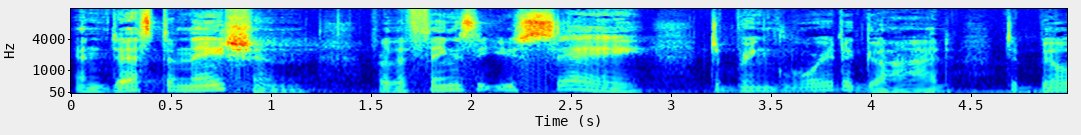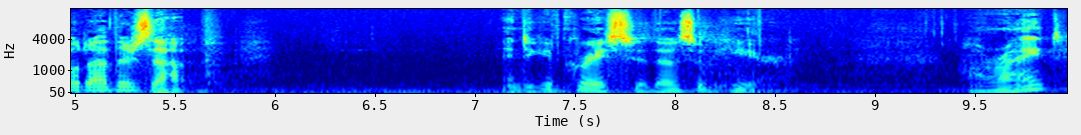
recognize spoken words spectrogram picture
and destination for the things that you say to bring glory to God, to build others up, and to give grace to those who hear. All right?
